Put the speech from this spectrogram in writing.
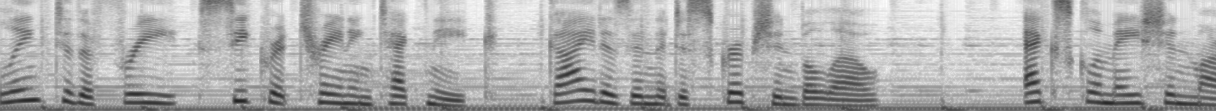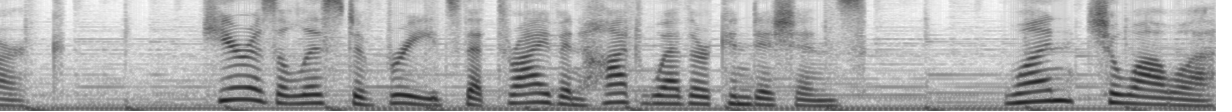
Link to the free, secret training technique, guide is in the description below. Exclamation mark. Here is a list of breeds that thrive in hot weather conditions. 1. Chihuahua.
